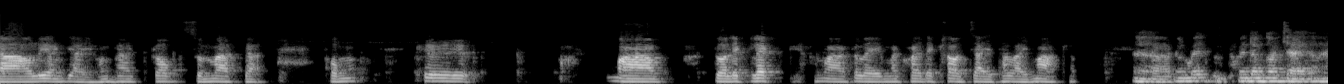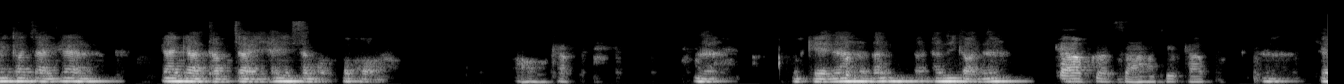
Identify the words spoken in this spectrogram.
ยาวเรื่องใหญ่ของท่านก็ส่วนมากจะ ผมคือมาตัวเล็กๆ มาก็เลยไม่ค่อยได้เข้าใจเท่าไหร่มากครับอ่าก็ไม่ไม่ต้องเข้าใจให้เข้าใจแค่แค่การทำใจให้สงบก็พออ๋อครับนะ โอเคนะท่านท่านนี้ก่อนนะ ครับก็สาธุครับใช่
